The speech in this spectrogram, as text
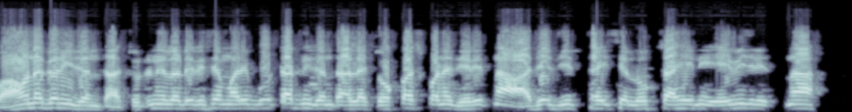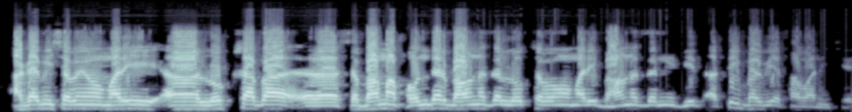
ભાવનગરની જનતા, ચૂંટણી લડી રહી છે મારી બોટાદની જનતા. એટલે ચોક્કસપણે જે રીતના આજે જીત થઈ છે લોકશાહીની, એવી જ રીતના આગામી સમયમાં મારી લોકસભા સભામાં, પંદર ભાવનગર લોકસભામાં મારી ભાવનગરની જીત અતિ ભવ્ય થવાની છે.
